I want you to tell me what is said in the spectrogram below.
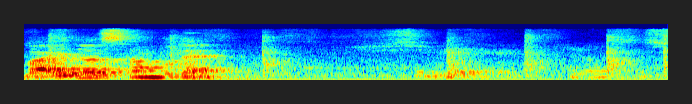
마이너스 3분의 11 플러스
